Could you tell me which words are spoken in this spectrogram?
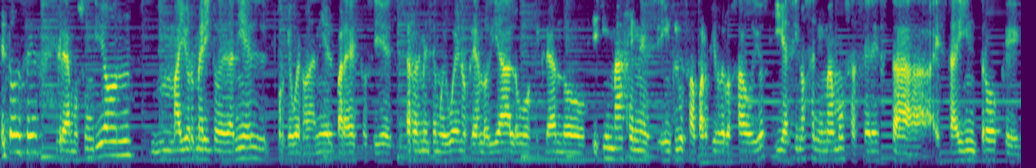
Entonces, creamos un guion, mayor mérito de Daniel, porque bueno, Daniel para esto sí es, realmente muy bueno, creando diálogos y creando imágenes, incluso a partir de los audios, y así nos animamos a hacer esta, esta intro que,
